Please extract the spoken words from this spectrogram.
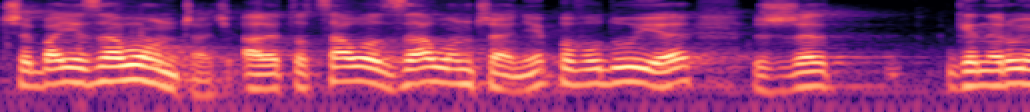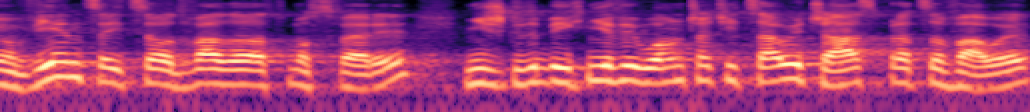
trzeba je załączać, ale to całe załączenie powoduje, że generują więcej CO2 do atmosfery, niż gdyby ich nie wyłączać i cały czas pracowały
